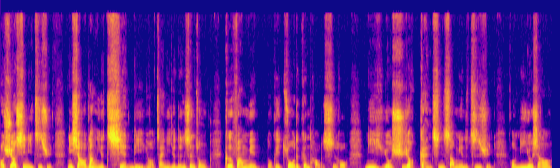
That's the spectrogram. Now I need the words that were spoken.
哦，需要心理咨询。你想要让你的潜力哦，在你的人生中各方面都可以做得更好的时候，你有需要感情上面的咨询哦。你有想要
